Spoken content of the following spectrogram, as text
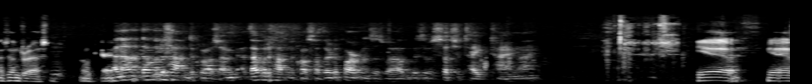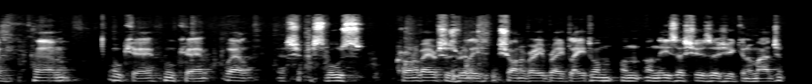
That's interesting. Okay. And that, that would have happened across, I mean, that would have happened across other departments as well because it was such a tight timeline. Yeah, yeah. Um, okay, okay. Well, I suppose coronavirus has really shone a very bright light on, on, on these issues, as you can imagine.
